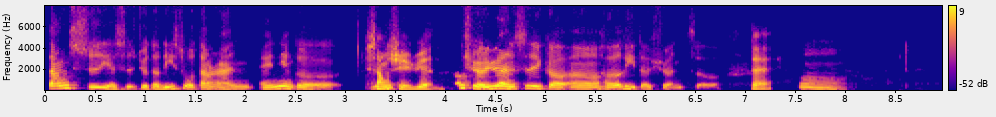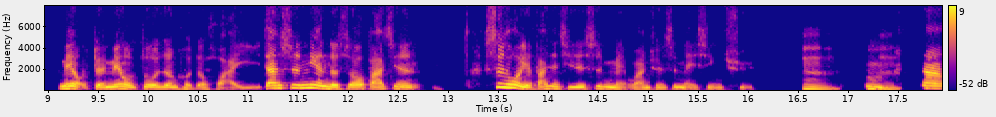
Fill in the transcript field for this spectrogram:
当时也是觉得理所当然，哎，念个商学院，商学院是一个嗯合理的选择，对，嗯，没有对，没有做任何的怀疑，但是念的时候发现，事后也发现其实是没完全是没兴趣，嗯。嗯，那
